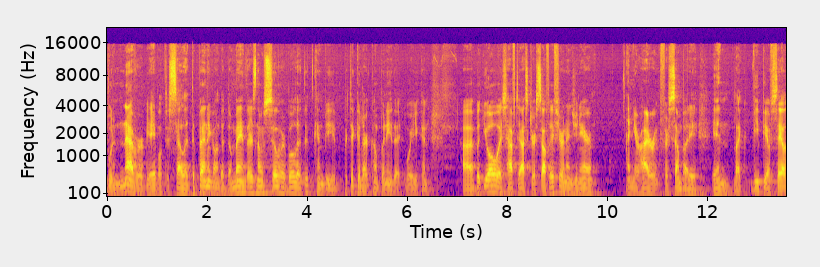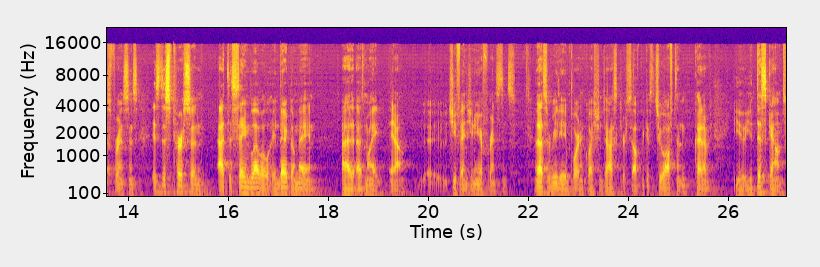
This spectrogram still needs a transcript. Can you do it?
would never be able to sell it depending on the domain. There's no silver bullet. It can be a particular company that where you can, uh, but you always have to ask yourself if you're an engineer and you're hiring for somebody in like VP of sales, for instance, is this person at the same level in their domain as, as my, you know, uh, chief engineer, for instance? And that's a really important question to ask yourself because too often, kind of, you, you discount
